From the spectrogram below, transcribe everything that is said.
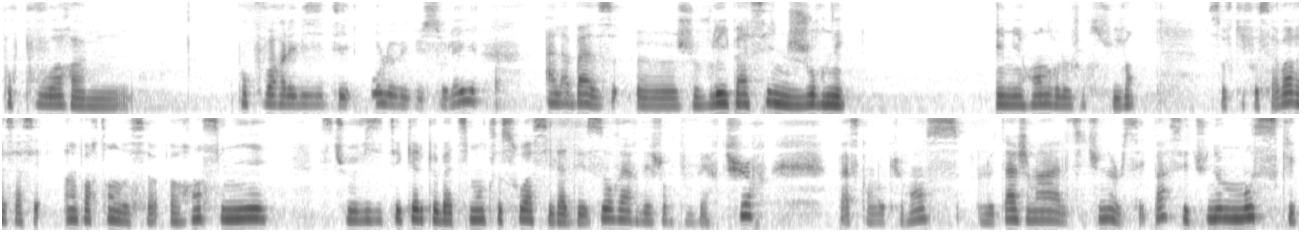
pour pouvoir aller visiter au lever du soleil. À la base, euh, je voulais y passer une journée et m'y rendre le jour suivant. Sauf qu'il faut savoir, et ça c'est important de se renseigner si tu veux visiter quelques bâtiments que ce soit, s'il a des horaires des jours d'ouverture, parce qu'en l'occurrence, le Taj Mahal, si tu ne le sais pas, c'est une mosquée.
